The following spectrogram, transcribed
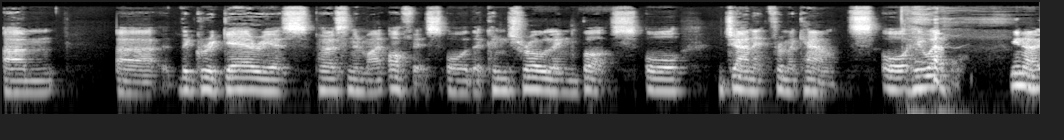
um, uh, the gregarious person in my office, or the controlling boss, or Janet from accounts, or whoever. you know,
